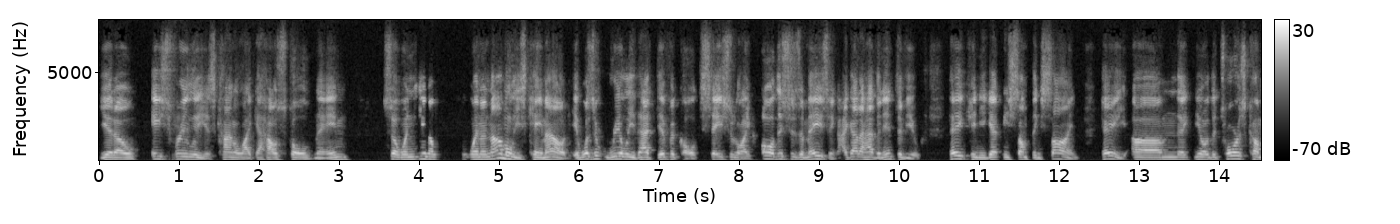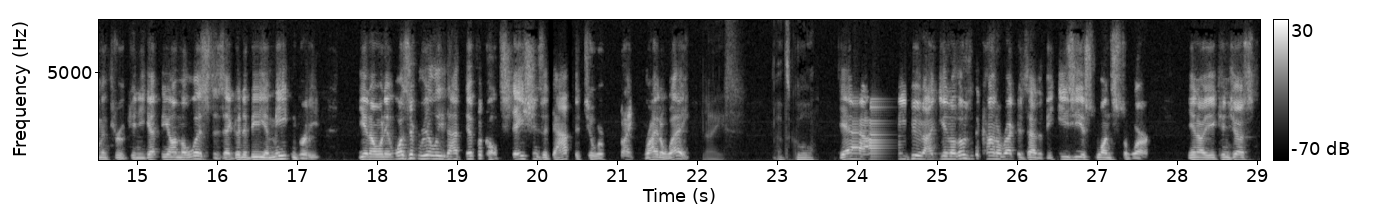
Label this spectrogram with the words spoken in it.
you know, Ace Frehley is kind of like a household name. So when, you know, when Anomalies came out, it wasn't really that difficult. Stations were like, oh, this is amazing. I got to have an interview. Hey, can you get me something signed? Hey, um, the, you know, the tour's coming through. Can you get me on the list? Is there going to be a meet and greet? you know, and it wasn't really that difficult. Stations adapted to it like right away. Nice. That's cool. Yeah, I mean, dude, I, you know, those are the kind of records that are the easiest ones to work. You know, you can just,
